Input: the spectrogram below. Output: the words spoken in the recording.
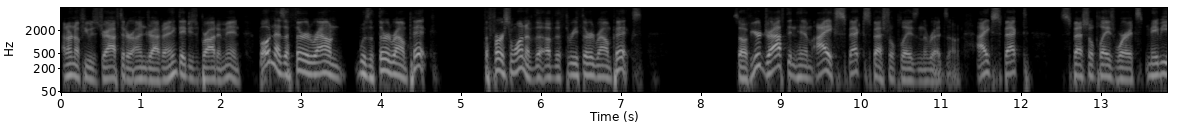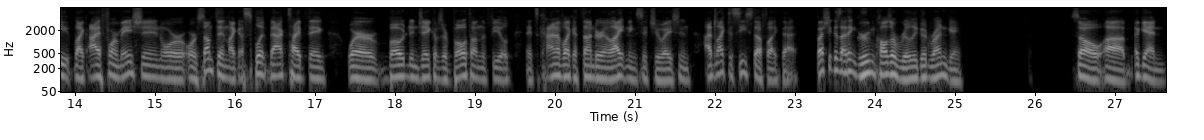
I don't know if he was drafted or undrafted. I think they just brought him in. Bowden has a third round was a third round pick, the first one of the of the three third round picks. So if you're drafting him, I expect special plays in the red zone. I expect special plays where it's maybe like I formation or or something like a split back type thing where Bowden and Jacobs are both on the field. And it's kind of like a thunder and lightning situation. I'd like to see stuff like that, especially because I think Gruden calls a really good run game. So uh, again,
